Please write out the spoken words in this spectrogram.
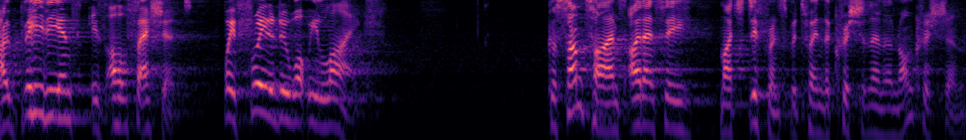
obedience is old fashioned. We're free to do what we like. Because sometimes I don't see much difference between the Christian and the non Christian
